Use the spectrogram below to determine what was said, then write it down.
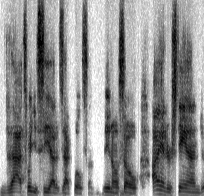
That's what you see out of Zach Wilson. You know, so mm-hmm. I understand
